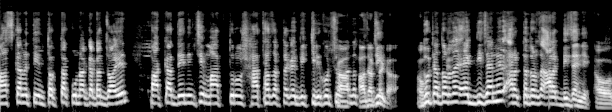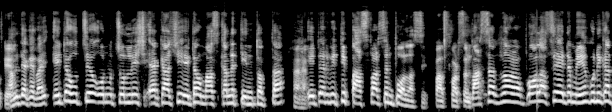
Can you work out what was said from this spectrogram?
মাঝখানে তিন তক্তা কোনাকাটা জয়ের জয়েন পাক্কা দেড় ইঞ্চি মাত্র সাত হাজার টাকায় বিক্রি করছে। দুইটা দরজা এক ডিজাইনের আর একটা দরজা আরেক ডিজাইনের আমি দেখাই ভাই এটা হচ্ছে উনচল্লিশ একাশি এটাও মাঝখানে তিন তক্তা। হ্যাঁ হ্যাঁ। এটার ভিত্তি পাঁচ পার্সেন্ট পল আছে। পাঁচ পার্সেন্ট পল আছে এটা মেহগুনি কাঠ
